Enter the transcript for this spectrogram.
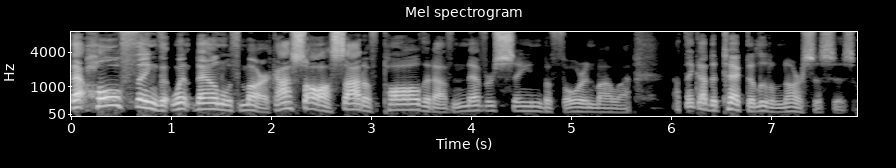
that whole thing that went down with Mark, I saw a side of Paul that I've never seen before in my life. I think I detect a little narcissism.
